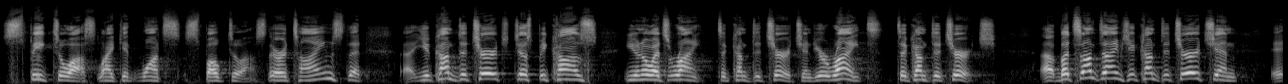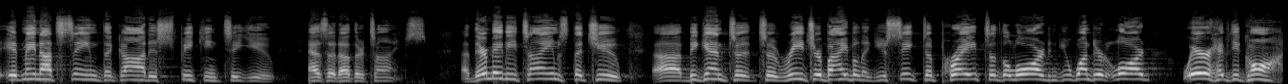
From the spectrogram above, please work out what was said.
speak to us like it once spoke to us. There are times that uh, you come to church just because you know it's right to come to church, and you're right to come to church. Uh, but sometimes you come to church and it may not seem that God is speaking to you as at other times. Uh, there may be times that you uh, begin to, to read your Bible and you seek to pray to the Lord and you wonder, Lord, where have you gone?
